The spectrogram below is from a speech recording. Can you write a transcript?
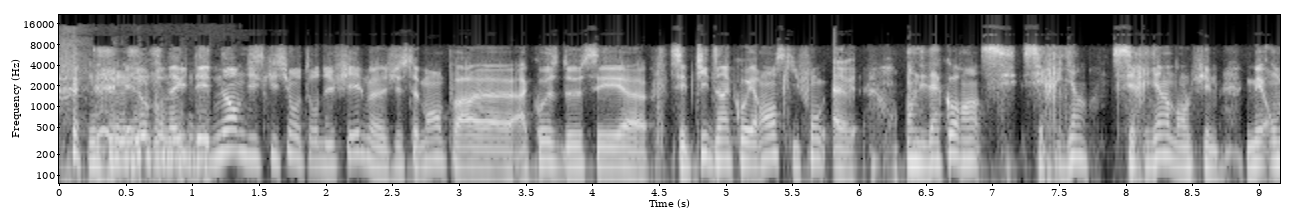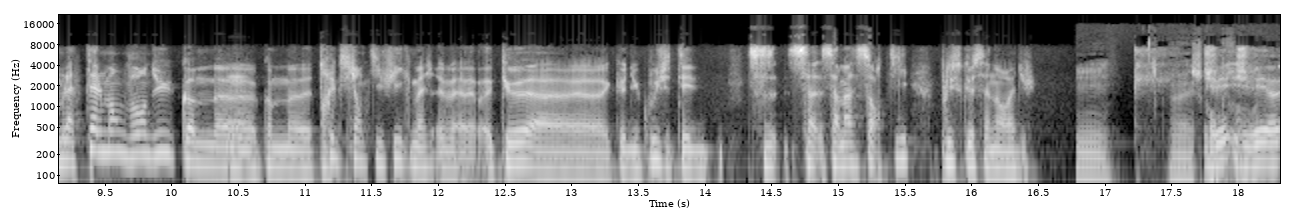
et donc on a eu d'énormes discussions autour du film justement par, euh, à cause de ces, ces petites incohérences qui font on est d'accord hein, c'est rien c'est rien dans le film. Mais on me l'a tellement vendu comme euh, comme truc scientifique que que du coup j'étais ça m'a sorti plus que ça n'aurait dû Hmm. Ouais, je Je vais, comprends. je vais, euh,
